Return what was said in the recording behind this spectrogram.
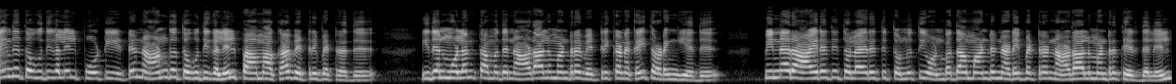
ஐந்து தொகுதிகளில் போட்டியிட்டு நான்கு தொகுதிகளில் பாமக வெற்றி பெற்றது. இதன் மூலம் தமது நாடாளுமன்ற வெற்றி கணக்கை தொடங்கியது. பின்னர் ஆயிரத்தி தொள்ளாயிரத்தி தொண்ணூற்றி ஒன்பதாம் ஆண்டு நடைபெற்ற நாடாளுமன்ற தேர்தலில்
